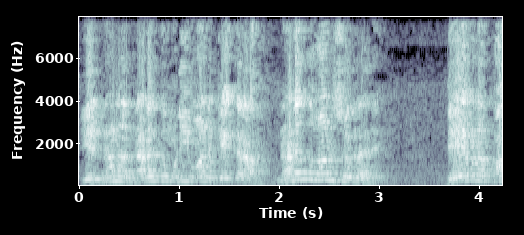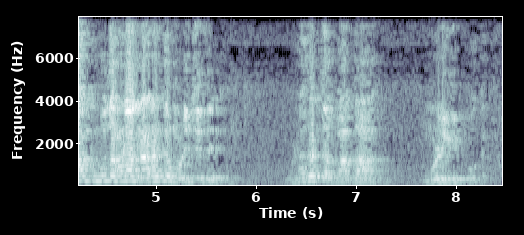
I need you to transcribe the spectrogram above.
என்னால நடக்க முடியுமான்னு கேட்கிறான் நடந்துவான்னு சொல்றாரு. தேவனை பார்க்கும்போது அவனால நடக்க முடிஞ்சது. உலகத்தை பார்த்தா முழுகி போகிறான்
